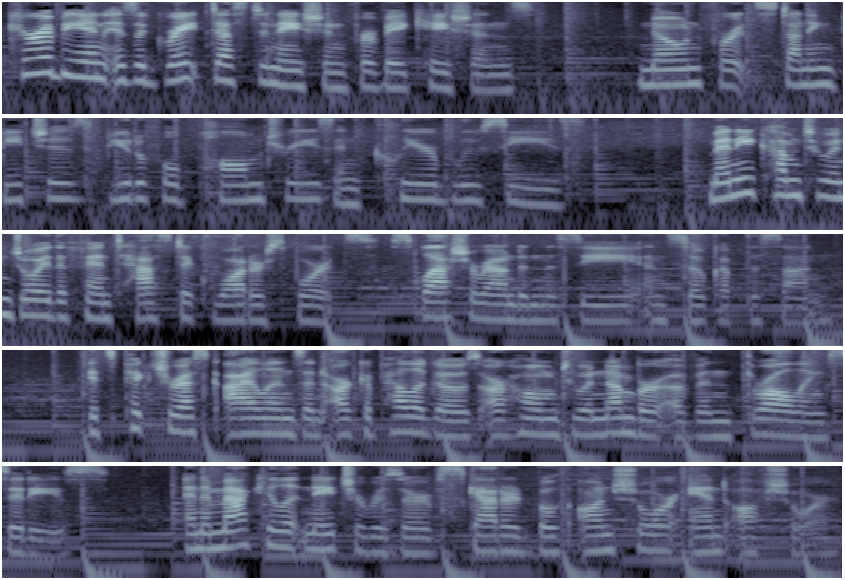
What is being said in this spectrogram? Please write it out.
Caribbean is a great destination for vacations, known for its stunning beaches, beautiful palm trees, and clear blue seas. Many come to enjoy the fantastic water sports, splash around in the sea, and soak up the sun. Its picturesque islands and archipelagos are home to a number of enthralling cities, and immaculate nature reserves scattered both onshore and offshore.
